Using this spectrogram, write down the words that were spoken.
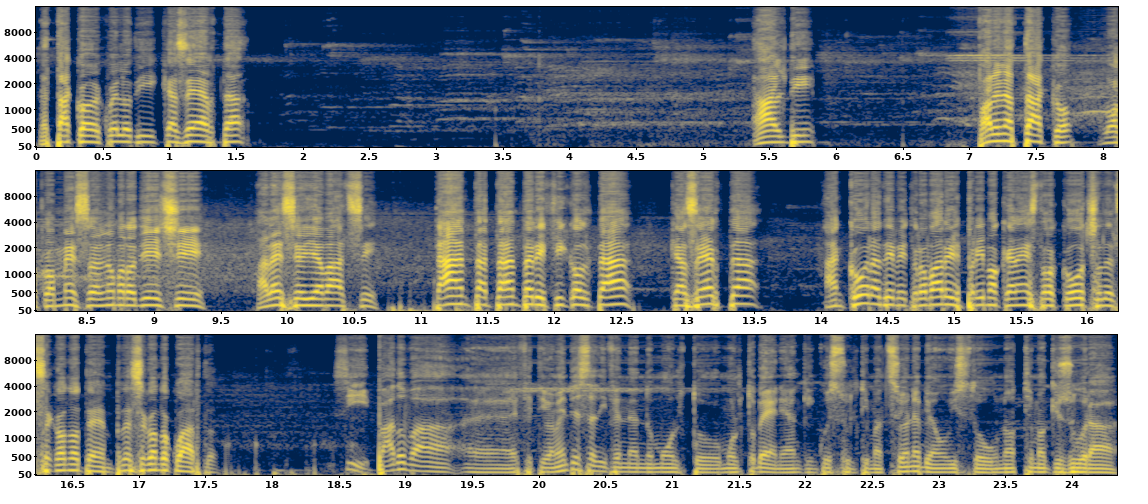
L'attacco è quello di Caserta. Aldi. Palla in attacco lo ha commesso il numero 10 Alessio Iavazzi. Tanta tanta difficoltà. Caserta ancora deve trovare il primo canestro coach del secondo tempo del secondo quarto. Sì, Padova eh, effettivamente sta difendendo molto, molto bene anche in quest'ultima azione, abbiamo visto un'ottima chiusura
